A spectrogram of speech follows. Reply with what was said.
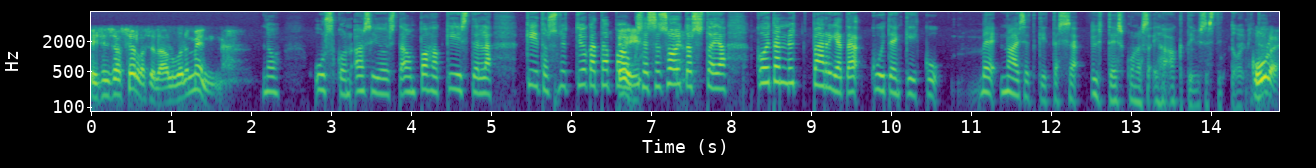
ei sen saa sellaiselle alueelle mennä. No, uskon asioista on paha kiistellä. Kiitos nyt joka tapauksessa ei. soitosta ja koitan nyt pärjätä kuitenkin, kun me naisetkin tässä yhteiskunnassa ihan aktiivisesti toimitaan. Kuule,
